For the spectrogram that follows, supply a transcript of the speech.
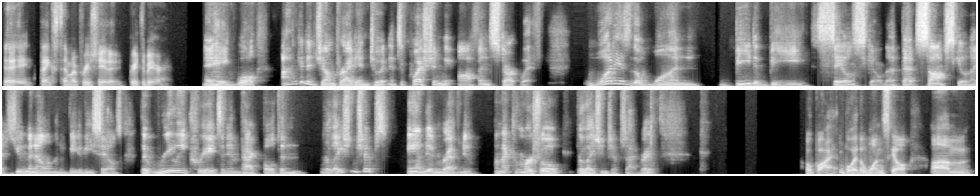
Hey, thanks, Tim. I appreciate it. Great to be here. Hey, well, I'm going to jump right into it. And it's a question we often start with. What is the one B2B sales skill, that, that soft skill, that human element of B2B sales that really creates an impact both in relationships and in revenue on that commercial relationship side, right? Oh boy, boy, the one skill. Um,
